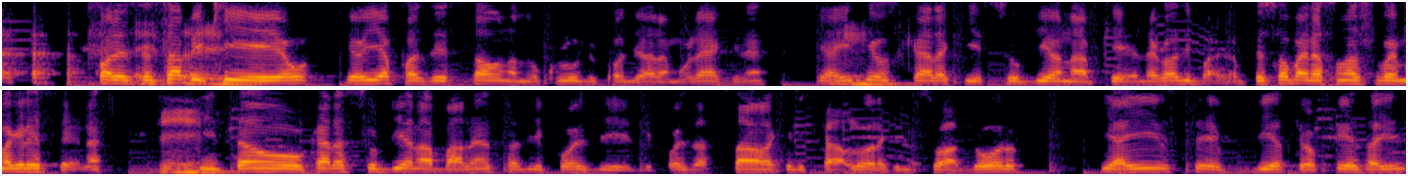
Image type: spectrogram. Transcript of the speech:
Olha, você isso sabe aí. que eu, eu ia fazer sauna no clube quando eu era moleque, né? E aí Hum. tem uns caras que subiam na. Porque o negócio de. O pessoal vai na sauna acha que vai emagrecer, né? Sim. Então o cara subia na balança depois, de, depois da sauna, aquele calor, aquele suadouro. E aí você via teu peso, aí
